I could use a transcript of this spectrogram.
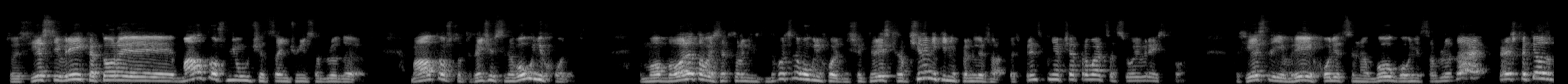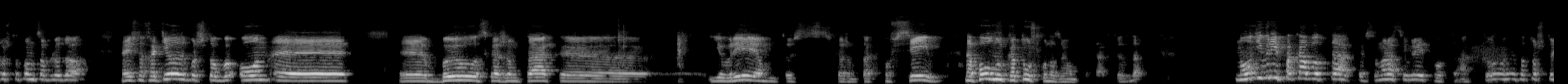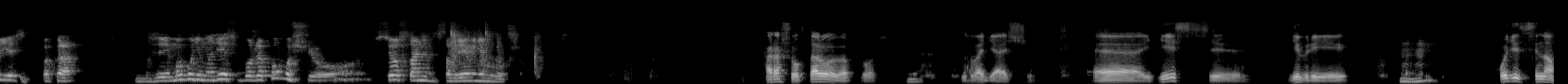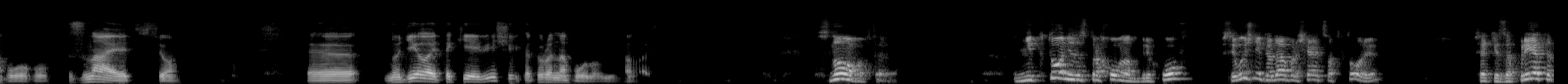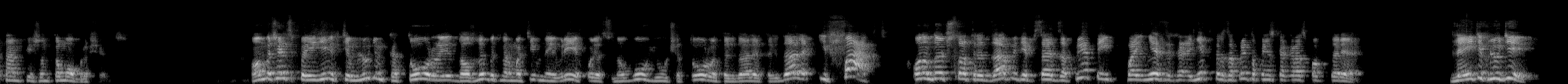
То есть есть евреи, которые мало того, что не учатся, ничего не соблюдают. Мало того, что, конечно, в синагогу не ходят. Более того, если кто не такой синагогу не ходит, еще к еврейским общинам не принадлежат. То есть, в принципе, не вообще отрываются от всего еврейского. То есть, если еврей ходит в синагогу, он не соблюдает, конечно, хотелось бы, чтобы он соблюдал. Конечно, хотелось бы, чтобы он э, э, был, скажем так, э, евреем, то есть, скажем так, по всей, на полную катушку назовем это так. То есть, да. Но он еврей пока вот так, то есть он раз еврей вот так, то это то, что есть пока. И мы будем надеяться, с Божьей помощью все станет со временем лучше. Хорошо, второй вопрос, наводящий. Э, есть э, евреи, угу. ходит в синагогу, знает все, э, но делает такие вещи, которые на голову не налазят. Снова повторю. Никто не застрахован от грехов. Всевышний, когда обращается в Торе, всякие запреты там пишет, он кому обращается? Он обращается, по идее, к тем людям, которые должны быть нормативные евреи, ходят в синагогу, учат Тору и так далее, и так далее. И факт, он им дает 603 заповеди, писать запреты, и по несколько, некоторые запреты по несколько раз повторяет. Для этих людей.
